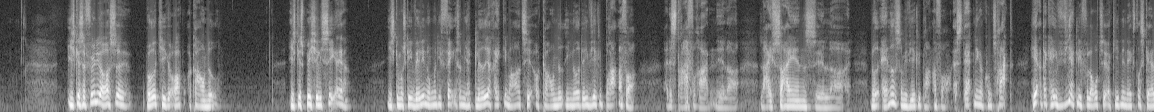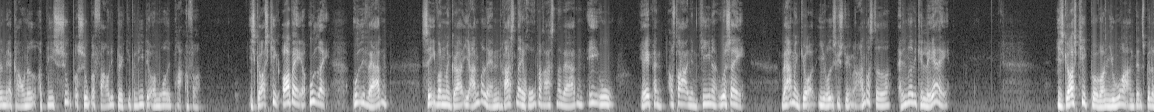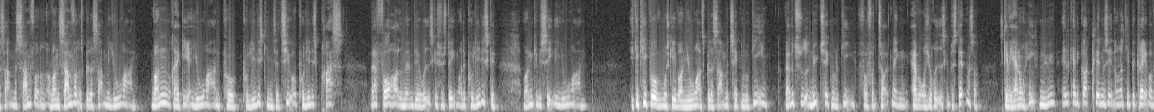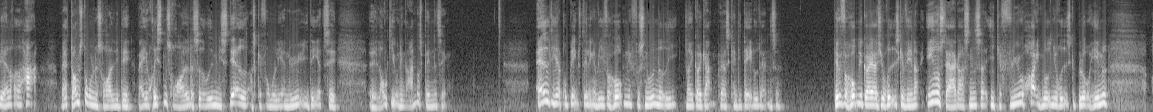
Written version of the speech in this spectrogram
I skal selvfølgelig også både kigge op og grave ned. I skal specialisere jer. I skal måske vælge nogle af de fag, som I har glædet jer rigtig meget til at grave ned i. Noget af det, I virkelig brænder for. Er det strafferetten, eller life science, eller noget andet, som I virkelig brænder for? Erstatning og kontrakt. Her der kan I virkelig få lov til at give den en ekstra skalle med at grave ned og blive super, super fagligt dygtig på lige det område, I brænder for. I skal også kigge opad og udad, ud i verden. Se, hvordan man gør i andre lande, resten af Europa, resten af verden, EU, Japan, Australien, Kina, USA. Hvad har man gjort i juridiske systemer andre steder? Er det noget, vi kan lære af? I skal også kigge på, hvordan juraen den spiller sammen med samfundet, og hvordan samfundet spiller sammen med juraen. Hvordan reagerer juraen på politiske initiativer, politisk pres? Hvad er forholdet mellem det juridiske system og det politiske? Hvordan kan vi se det i juraen? I skal kigge på, måske, hvordan juraen spiller sammen med teknologien. Hvad betyder ny teknologi for fortolkningen af vores juridiske bestemmelser? Skal vi have nogle helt nye, eller kan de godt klemmes ind under de begreber, vi allerede har? Hvad er domstolenes rolle i det? Hvad er juristens rolle, der sidder ude i ministeriet og skal formulere nye idéer til øh, lovgivning og andre spændende ting? Alle de her problemstillinger vil I forhåbentlig få snudet ned i, når I går i gang på jeres kandidatuddannelse. Det vil forhåbentlig gøre jeres juridiske venner endnu stærkere, sådan så I kan flyve højt mod den juridiske blå himmel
